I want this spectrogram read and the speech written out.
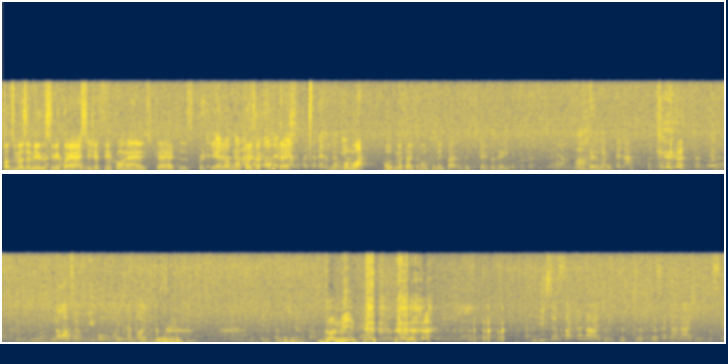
todos os meus amigos que me conhecem já ficam, né, espertos, porque alguma coisa acontece. Né? Vamos lá? Vamos começar então? Vamos fazer o ensaio? Vocês querem fazer ainda? Não, não querem mais? esperar. Nossa, eu fiquei com muita dó de você. Ele tá mexendo Dormi? Isso é sacanagem. É sacanagem de você.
